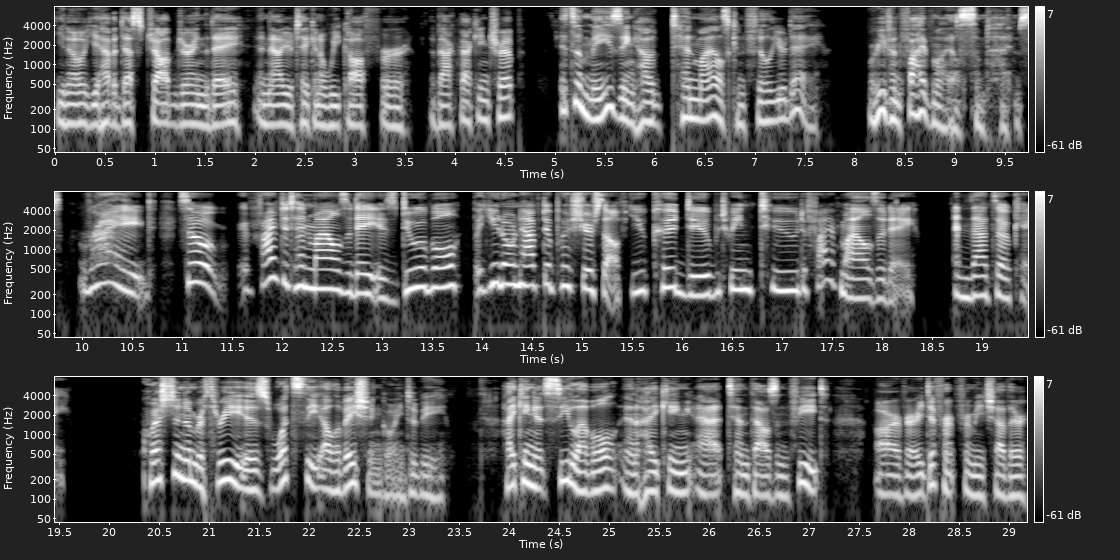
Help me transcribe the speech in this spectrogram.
you know, you have a desk job during the day and now you're taking a week off for a backpacking trip, it's amazing how 10 miles can fill your day or even five miles sometimes. Right. So five to 10 miles a day is doable, but you don't have to push yourself. You could do between two to five miles a day, and that's okay. Question number three is what's the elevation going to be? Hiking at sea level and hiking at 10,000 feet are very different from each other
